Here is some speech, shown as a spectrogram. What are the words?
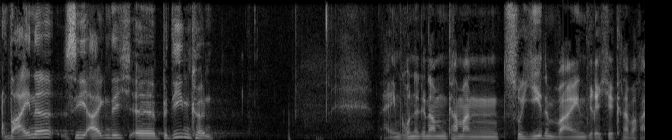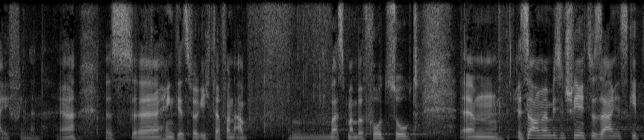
Weine Sie eigentlich äh, bedienen können? Ja, Im Grunde genommen kann man zu jedem Wein die richtige Knabberei finden. Ja, das äh, hängt jetzt wirklich davon ab, was man bevorzugt. Ähm, ist auch immer ein bisschen schwierig zu sagen, es gibt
